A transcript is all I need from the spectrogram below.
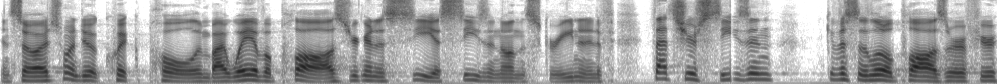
And so I just want to do a quick poll. And by way of applause, you're going to see a season on the screen. And if, if that's your season, give us a little applause. Or if you're,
